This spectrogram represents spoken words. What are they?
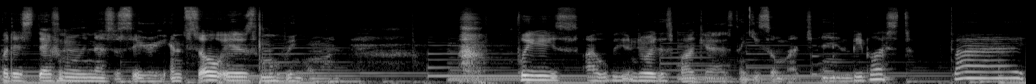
but it's definitely necessary. And so is moving on. Please, I hope you enjoy this podcast. Thank you so much and be blessed. Bye.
